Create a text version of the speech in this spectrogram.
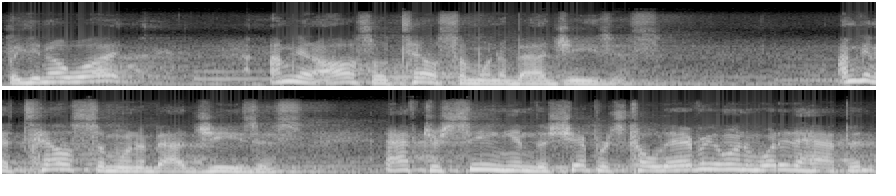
But you know what? I'm going to also tell someone about Jesus. I'm going to tell someone about Jesus. After seeing him, the shepherds told everyone what had happened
